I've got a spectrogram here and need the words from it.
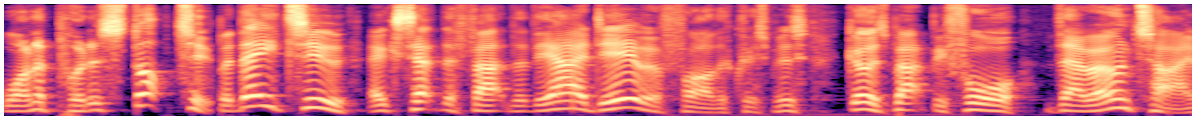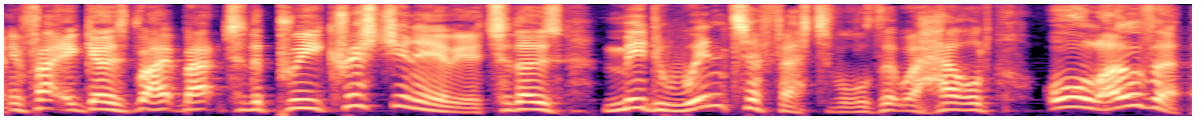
want to put a stop to. But they too accept the fact that the idea of Father Christmas goes back before their own time. In fact, it goes right back to the pre Christian era, to those midwinter festivals that were held all over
